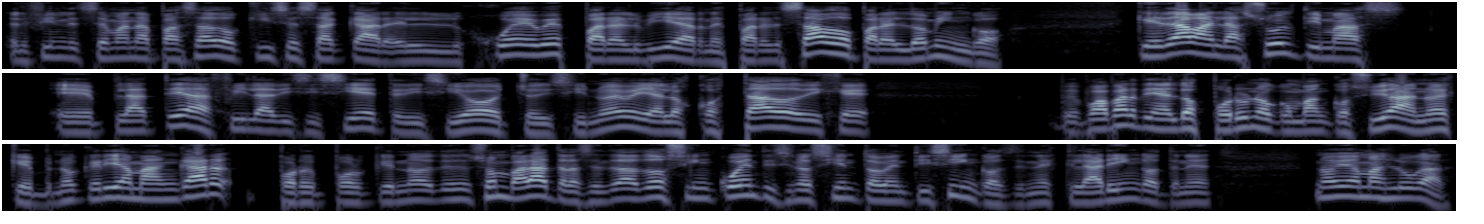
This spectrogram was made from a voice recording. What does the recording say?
el fin de semana pasado quise sacar el jueves para el viernes, para el sábado, para el domingo. Quedaban las últimas eh, plateas, fila 17, 18, 19, y a los costados dije, pues aparte tenía el 2 por 1 con Banco Ciudad, no es que no quería mangar por, porque no son baratas las entradas 250 y si no 125, tenés claringo, tenés no había más lugar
